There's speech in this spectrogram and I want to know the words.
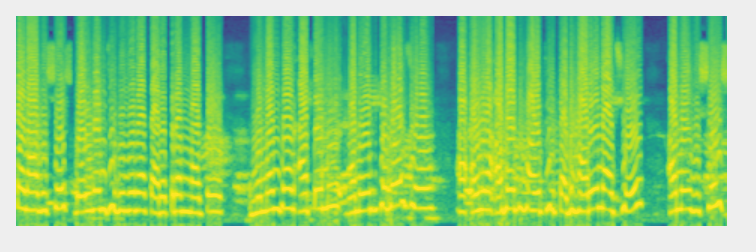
પણ આ વિશેષ ગોલ્ડન જ્યુબિલીના કાર્યક્રમ માટે નિમંત્રણ આપેલું અને ખૂબ જ અહીંયા અહોભાવથી પધારેલા છે અને વિશેષ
